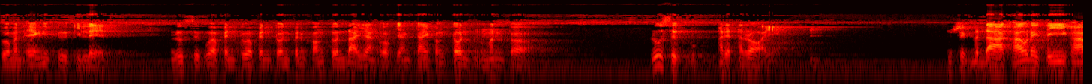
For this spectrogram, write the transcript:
ตัวมันเองนี่คือกิเลส รู้สึกว่าเป็นตัวเป็นตนเป็นของตนได้อย่างอกอย่างใจของตน มันก็ รู้สึกอร่อยอร่อย สึกด่าเขาได้ตีเขา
